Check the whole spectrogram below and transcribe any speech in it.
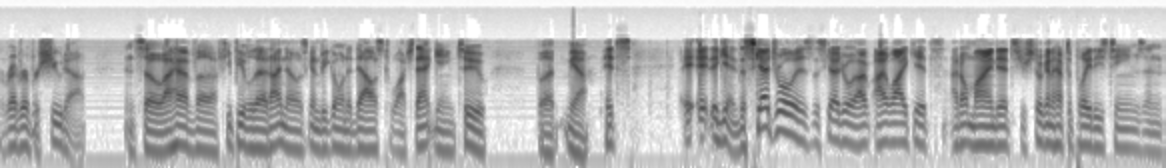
or Red River shootout, and so I have a few people that I know is going to be going to Dallas to watch that game too. But yeah, it's it, again the schedule is the schedule. I, I like it. I don't mind it. You're still going to have to play these teams, and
